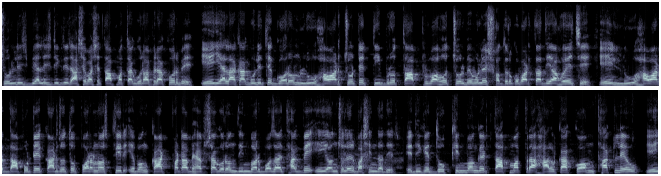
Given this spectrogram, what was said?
চল্লিশ বিয়াল্লিশ ডিগ্রির আশেপাশে তাপমাত্রা ঘোরাফেরা করবে। এই এলাকাগুলিতে গরম লু হাওয়ার চোটে তীব্র তাপ প্রবাহ চলবে বলে সতর্কবার্তা দেওয়া হয়েছে। এই লু হাওয়ার দাপটে কার্যত পরানস্থির এবং কাঠফাটা ভ্যাবসা গরম দিনভর বজায় থাকবে এই অঞ্চলের বাসিন্দাদের। এদিকে দক্ষিণবঙ্গের তাপমাত্রা হালকা কম থাকলেও এই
